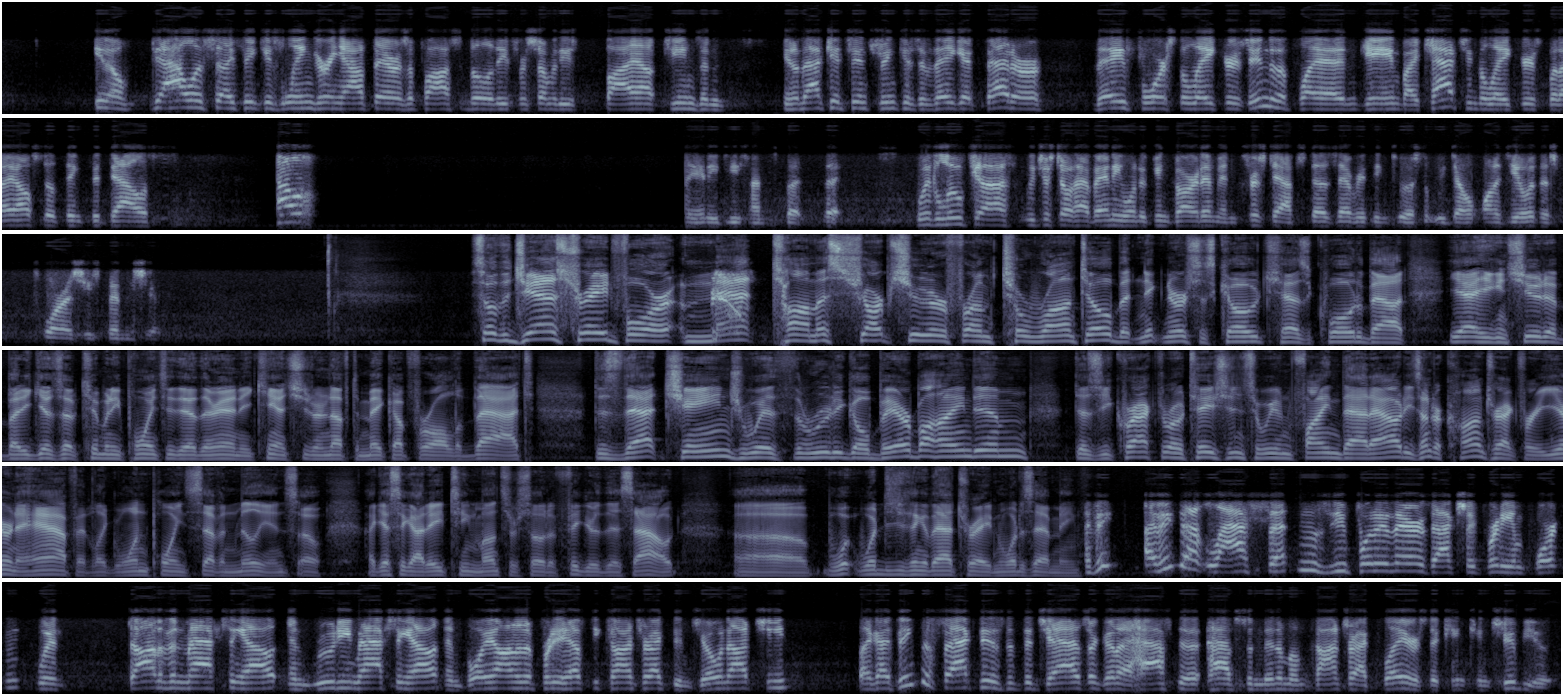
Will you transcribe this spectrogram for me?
you know, Dallas, I think, is lingering out there as a possibility for some of these buyout teams. And, you know, that gets interesting because if they get better, they force the Lakers into the play-in game by catching the Lakers, but I also think that Dallas, Dallas any defense, but, but with Luka, we just don't have anyone who can guard him, and Chris Kristaps does everything to us that we don't want to deal with as poor as he's been this year. So the Jazz trade for Matt Thomas, sharpshooter from Toronto, but Nick Nurse's coach has a quote about, yeah, he can shoot it, but he gives up too many points at the other end. He can't shoot enough to make up for all of that. Does that change with the Rudy Gobert behind him? Does he crack the rotation so we can find that out? He's under contract for a year and a half at like 1.7 million, so I guess he got 18 months or so to figure this out. Uh, what, what did you think of that trade, and what does that mean? I think I think that last sentence you put in there is actually pretty important. With Donovan maxing out and Rudy maxing out, and Bojan in a pretty hefty contract, and Joe not cheap. Like I think the fact is that the Jazz are going to have to have some minimum contract players that can contribute.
